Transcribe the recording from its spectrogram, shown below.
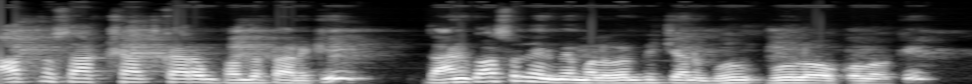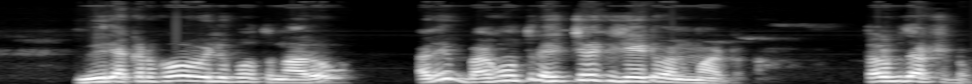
ఆత్మ సాక్షాత్కారం పొందటానికి దానికోసం నేను మిమ్మల్ని పంపించాను భూ భూలోకంలోకి. మీరు ఎక్కడికో వెళ్ళిపోతున్నారు అని భగవంతుడు హెచ్చరిక చేయటం అన్నమాట. తలుపు తట్టడం.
